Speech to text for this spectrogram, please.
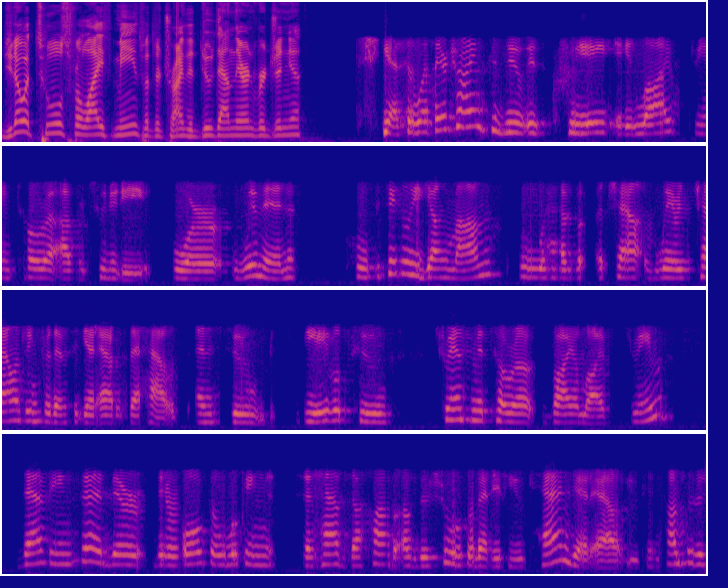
Do you know what Tools for Life means? What they're trying to do down there in Virginia? Yeah. So what they're trying to do is create a live stream Torah opportunity for women who, particularly young moms, who have a cha- where it's challenging for them to get out of the house and to be able to transmit Torah via live stream. That being said, they're they're also looking to have the hub of the shul so that if you can get out, you can come to the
